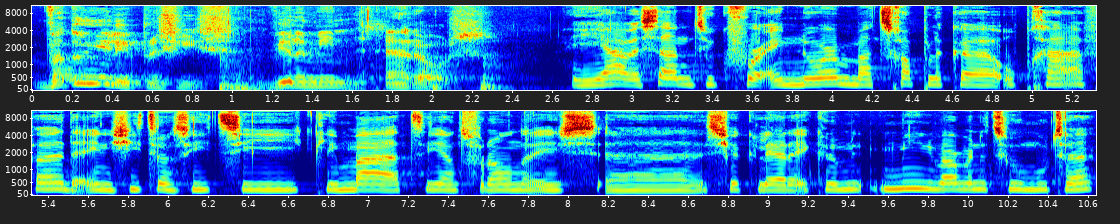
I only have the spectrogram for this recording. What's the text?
wat doen jullie precies, Willemien en Roos? Ja, we staan natuurlijk voor enorm maatschappelijke opgaven. De energietransitie, klimaat die aan het veranderen is, eh, circulaire economie waar we naartoe moeten.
